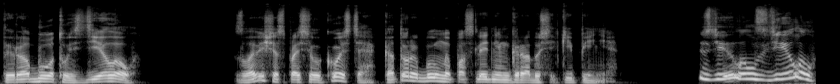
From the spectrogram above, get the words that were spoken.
Ты работу сделал? Зловеще спросил Костя, который был на последнем градусе кипения. Сделал, сделал,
